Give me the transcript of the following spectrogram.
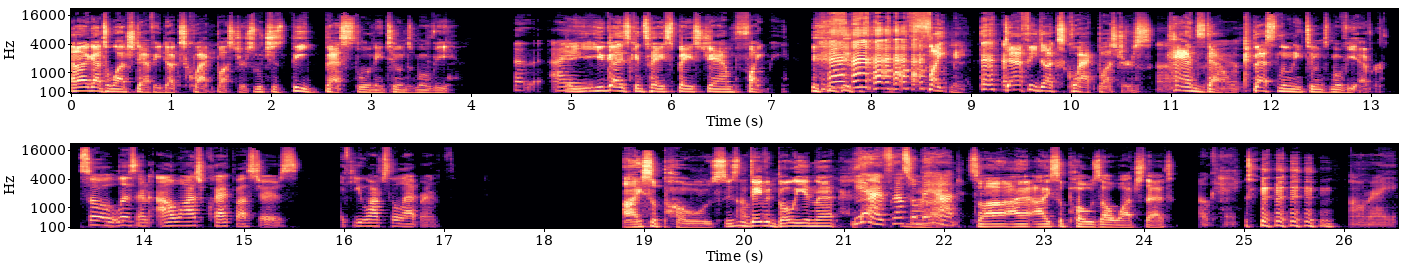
And I got to watch Daffy Duck's Quackbusters, which is the best Looney Tunes movie. I You guys can say Space Jam, fight me. fight me. Daffy Duck's Quackbusters. Hands down. Best Looney Tunes movie ever. so listen. I'll watch Quackbusters if you watch The Labyrinth. I suppose. Isn't David Bowie in that? Yeah, it's not so bad. So I, I, suppose I'll watch that. Okay, all right.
